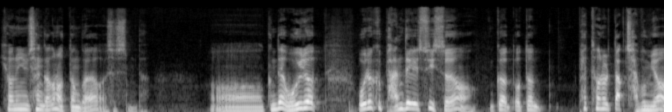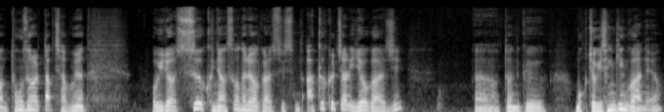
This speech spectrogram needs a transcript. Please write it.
현우님 생각은 어떤가요? 하셨습니다. 어, 근데 오히려, 오히려 그 반대일 수 있어요. 그러니까 어떤 패턴을 딱 잡으면 동선을 딱 잡으면 오히려 쓱 그냥 써내려갈 수 있습니다. 아, 끝 글자를 이어가야지 어, 어떤 그 목적이 생긴 거 아니에요?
